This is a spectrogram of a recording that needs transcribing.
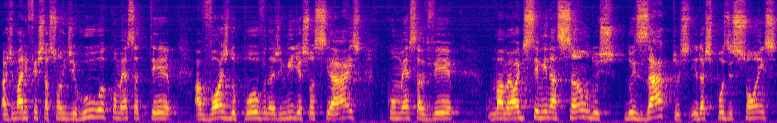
as manifestações de rua, começa a ter a voz do povo nas mídias sociais, começa a ver uma maior disseminação dos, dos atos e das posições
